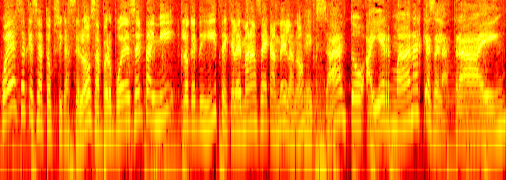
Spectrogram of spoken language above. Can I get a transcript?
Puede ser que sea tóxica, celosa, pero puede ser, Taimi, lo que dijiste, que la hermana sea candela, ¿no? Exacto. Hay hermanas que se las traen.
